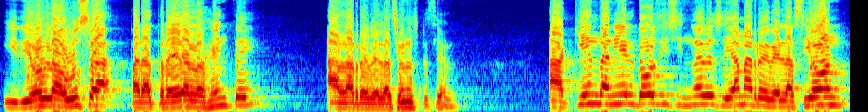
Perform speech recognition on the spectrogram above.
Y Dios la usa para atraer a la gente a la revelación especial. Aquí en Daniel 2.19 se llama revelación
